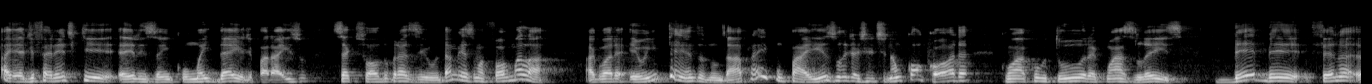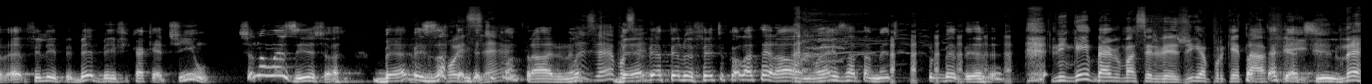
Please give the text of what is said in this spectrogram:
Aí é diferente que eles vêm com uma ideia de paraíso sexual do Brasil. Da mesma forma lá, Agora, eu entendo, não dá para ir para um país onde a gente não concorda com a cultura, com as leis. Beber, eh, Felipe, beber e ficar quietinho, isso não existe. ó. Bebe é exatamente é. o contrário, né? Pois é, você- Bebe é pelo efeito colateral, não é exatamente por beber, né? Ninguém bebe uma cervejinha porque tá Tá afim, quietinho. né?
